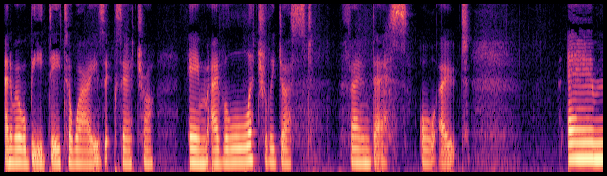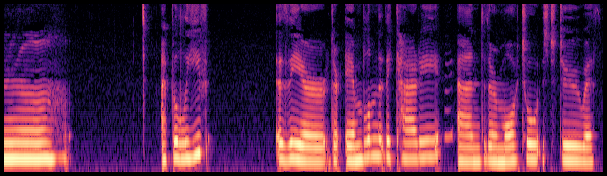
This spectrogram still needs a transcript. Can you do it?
and will be data wise, etc. Um, I've literally just found this all out. Um, I believe their their emblem that they carry and their motto is to do with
